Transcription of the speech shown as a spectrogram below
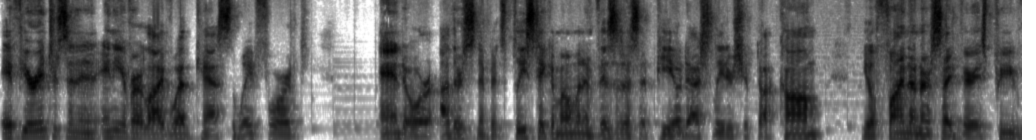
If you're interested in any of our live webcasts, the way forward, and or other snippets, please take a moment and visit us at po-leadership.com. You'll find on our site various pre-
